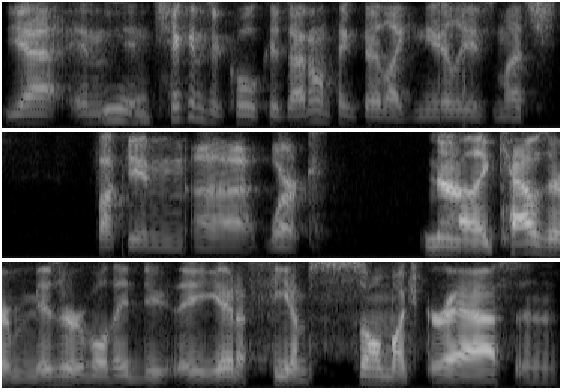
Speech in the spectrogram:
Yeah, and, Yeah. and chickens are cool because I don't think they're like nearly as much fucking uh, work. No, like cows are miserable. They do. They you gotta feed them so much grass and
